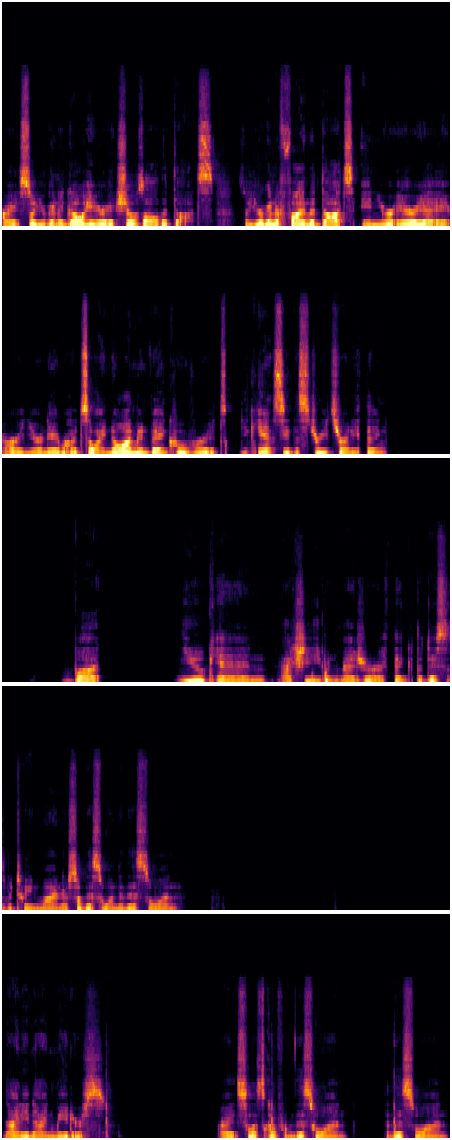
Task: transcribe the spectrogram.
right? So you're going to go here. It shows all the dots. So you're going to find the dots in your area eh, or in your neighborhood. So I know I'm in Vancouver. It's you can't see the streets or anything, but you can actually even measure. I think the distance between miners. So this one to this one 99 meters, right? So let's go from this one to this one,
